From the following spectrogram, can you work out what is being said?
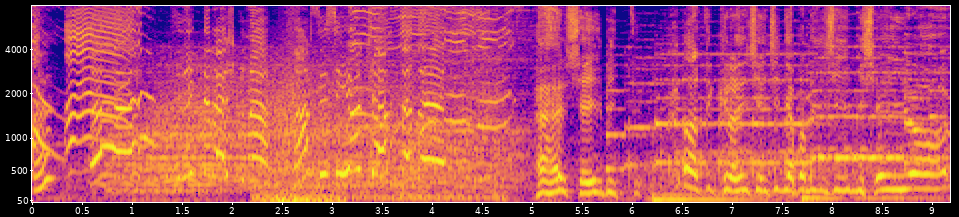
sinekler Narsisiyo çatladı. Her şey bitti. Artık kraliçe için yapabileceğim bir şey yok.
